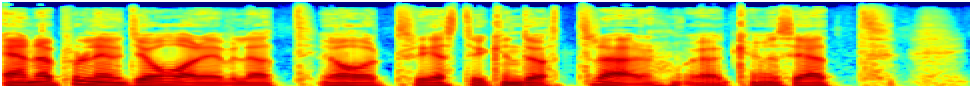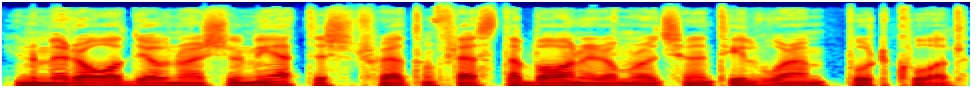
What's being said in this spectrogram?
Enda problemet jag har är väl att jag har tre stycken döttrar och jag kan väl säga att inom en radie av några kilometer så tror jag att de flesta barn i området känner till vår portkod.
